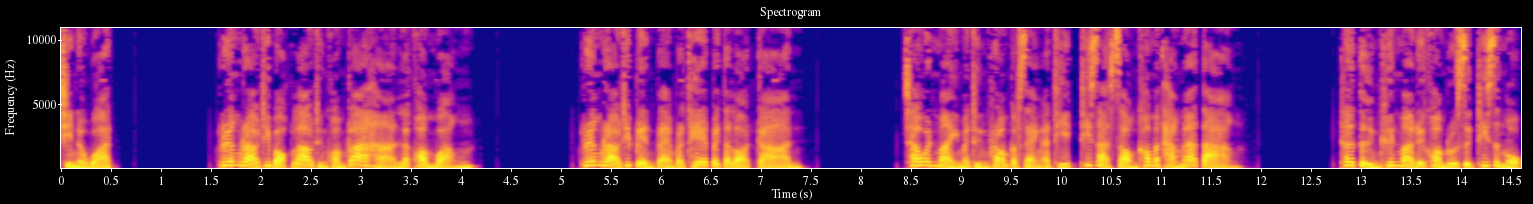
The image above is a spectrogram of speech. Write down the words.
ชินวัตรเรื่องราวที่บอกเล่าถึงความกล้าหาญและความหวัง เรื่องราวที่เปลี่ยนแปลงประเทศไปตลอดกาล เช้าวันใหม่มาถึงพร้อมกับแสงอาทิตย์ที่สาดส่องเข้ามาทางหน้าต่าง เธอตื่นขึ้นมาด้วยความรู้สึกที่สงบ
